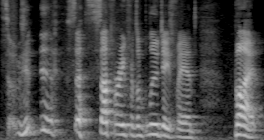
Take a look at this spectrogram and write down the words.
suffering for some Blue Jays fans, but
